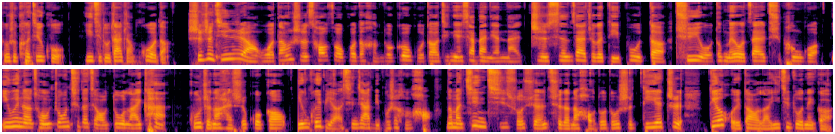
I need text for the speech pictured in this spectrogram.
都是科技股，一季度大涨过的。时至今日啊，我当时操作过的很多个股，到今年下半年乃至现在这个底部的区域，我都没有再去碰过。因为呢，从中期的角度来看，估值呢还是过高，盈亏比啊性价比不是很好。那么近期所选取的呢，好多都是跌至跌回到了一季度那个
